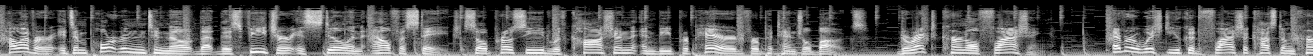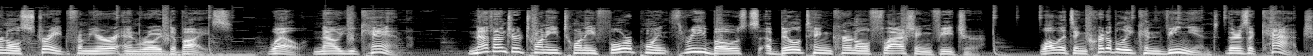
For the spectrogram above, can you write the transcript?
However, it's important to note that this feature is still in alpha stage, so proceed with caution and be prepared for potential bugs. Direct kernel flashing. Ever wished you could flash a custom kernel straight from your Android device? Well, now you can. Nethunter 2024.3 boasts a built-in kernel flashing feature. While it's incredibly convenient, there's a catch.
